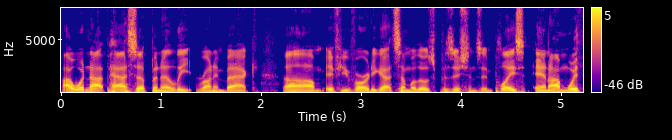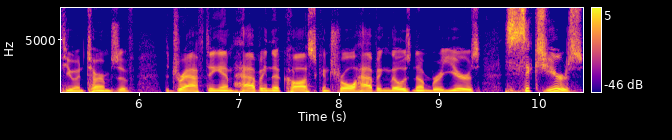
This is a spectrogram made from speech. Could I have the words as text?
I would not pass up an elite running back um, if you've already got some of those positions in place. And I'm with you in terms of the drafting him, having the cost control, having those number of years. Six years.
